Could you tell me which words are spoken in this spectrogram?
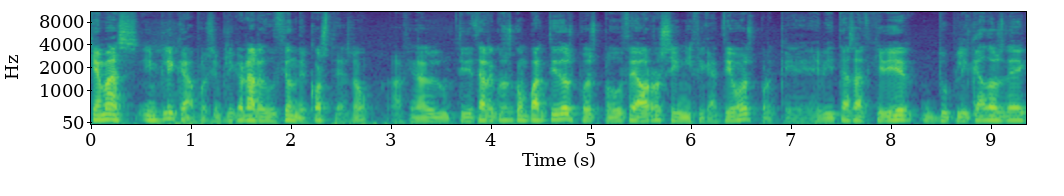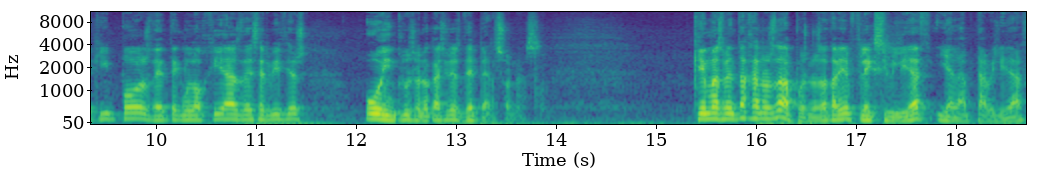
¿Qué más implica? Pues implica una reducción de costes, ¿no? Al final, utilizar recursos compartidos pues produce ahorros significativos porque evitas adquirir duplicados de equipos, de tecnologías, de servicios o incluso en ocasiones de personas. ¿Qué más ventaja nos da? Pues nos da también flexibilidad y adaptabilidad.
